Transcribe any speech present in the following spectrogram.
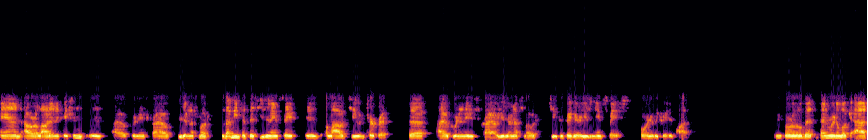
and our allowed annotations is IO Kubernetes cryo user NS mode. So that means that this user namespace is allowed to interpret the IO Kubernetes cryo user NS mode to configure a user namespace for a newly created pod. Moving forward a little bit, then we're going to look at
